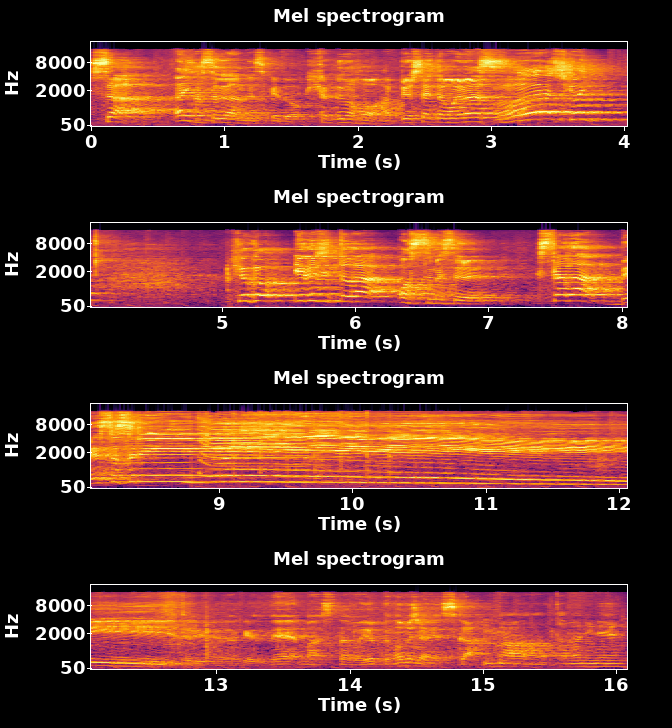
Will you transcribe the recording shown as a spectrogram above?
さあ、はい。早速なんですけど企画の方発表したいと思います。よーし来い。企画 EXIT がおすすめするスタバベスト 3! スタバよく飲むじゃないですか。まあたまにね。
